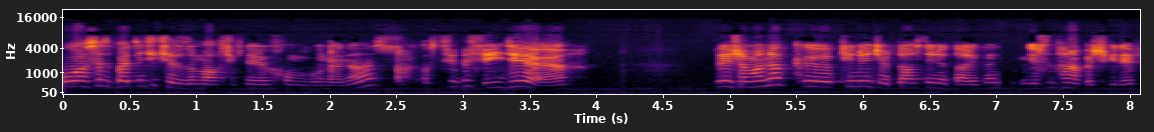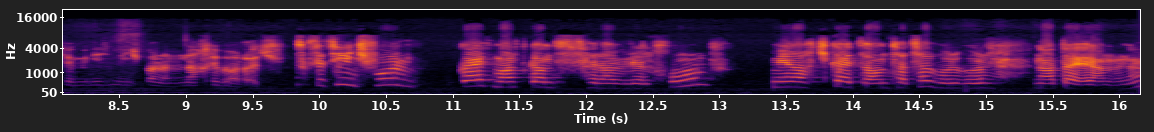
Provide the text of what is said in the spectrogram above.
Ու ասեց, բայց ինչի՞ չես ուզում աղջիկների խումբ ունենաս։ Ասեցի, լույս իդեա է։ Դե ժամանակ թինեյջեր 19 տարեկան ես ընդհանրապես չգիտեի ֆեմինիզմը ինչ բան է նախև առաջ։ Սկսեցի ինչ որ կայֆ մարդկանց հravirել խումբ։ Մի աղջիկա ծանոթացա, որ որ նատա էր անունը։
